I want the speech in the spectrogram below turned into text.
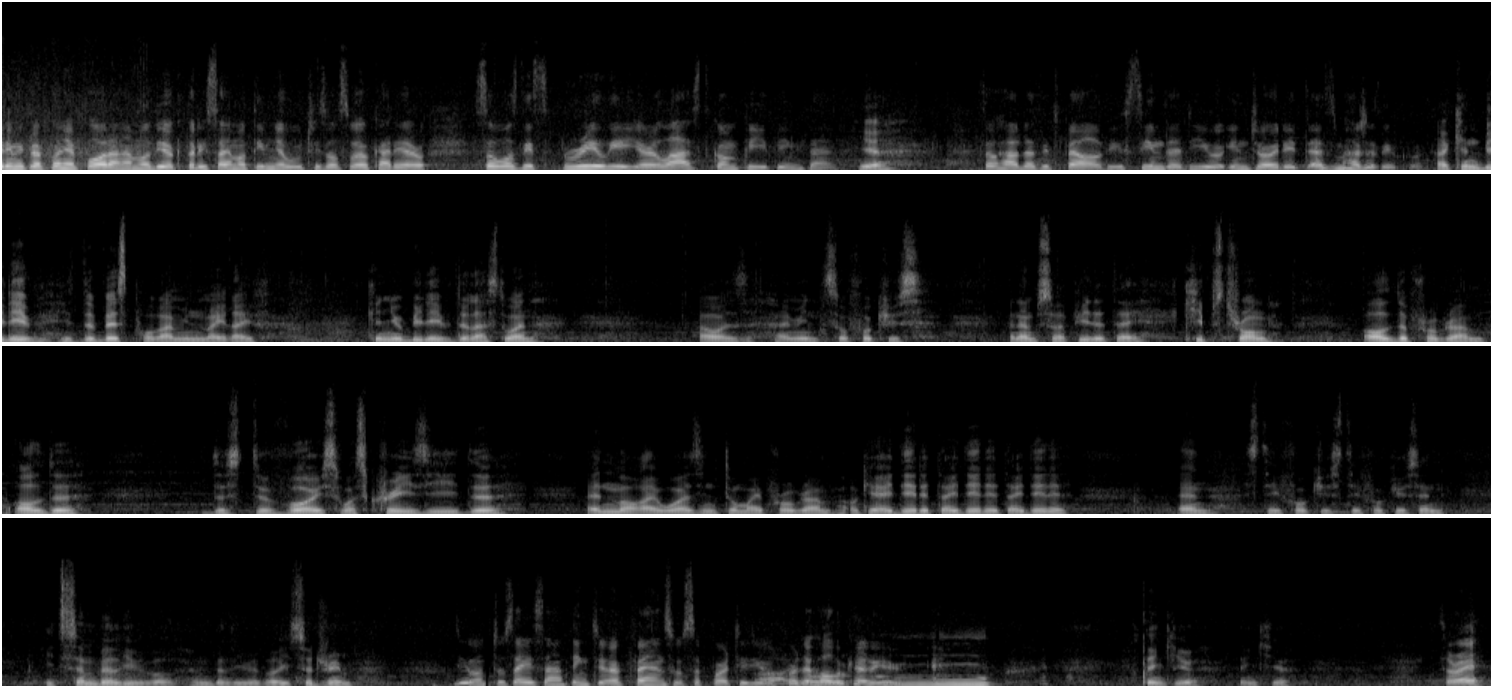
Pri mikrofóne Florent Amodio, ktorý sa emotívne lúči so svojou kariérou. So was this really your last competing then? Yeah, So how does it feel? You seem that you enjoyed it as much as you could. I can believe it's the best program in my life. Can you believe the last one? I was, I mean, so focused, and I'm so happy that I keep strong. All the program, all the, the, the voice was crazy. The, and more I was into my program. Okay, I did it, I did it, I did it, and stay focused, stay focused, and it's unbelievable, unbelievable. It's a dream. Do you want to say something to your fans who supported you for the whole career? Thank you, thank you. It's alright.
